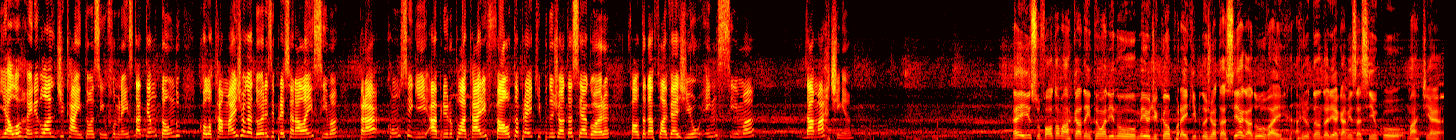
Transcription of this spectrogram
e a Lohane do lado de cá. Então, assim, o Fluminense está tentando colocar mais jogadores e pressionar lá em cima para conseguir abrir o placar e falta para a equipe do JC agora, falta da Flávia Gil em cima da Martinha. É isso, falta marcada então ali no meio de campo para a equipe do JC. A Gadu vai ajudando ali a camisa 5, o Martinha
